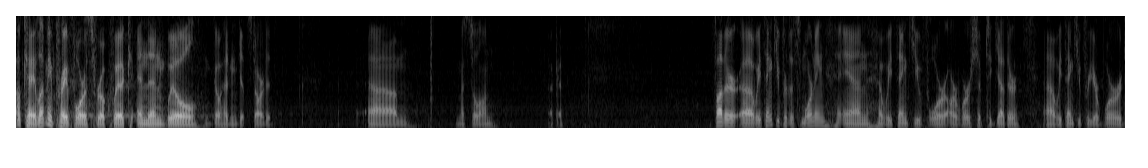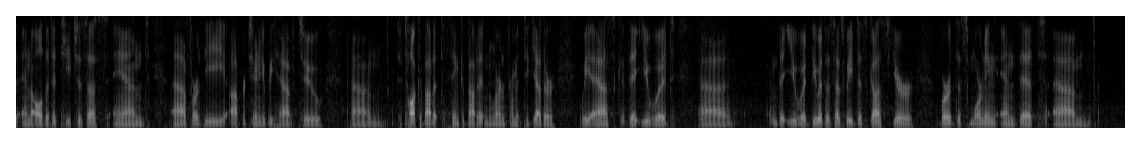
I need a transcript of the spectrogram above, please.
Okay, let me pray for us real quick, and then we'll go ahead and get started. Um, am I still on? Okay. Father, uh, we thank you for this morning, and uh, we thank you for our worship together. Uh, we thank you for your word and all that it teaches us, and uh, for the opportunity we have to, um, to talk about it, to think about it, and learn from it together. We ask that you would uh, that you would be with us as we discuss your word this morning and that um,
